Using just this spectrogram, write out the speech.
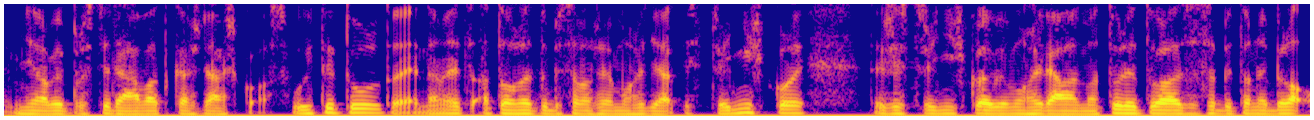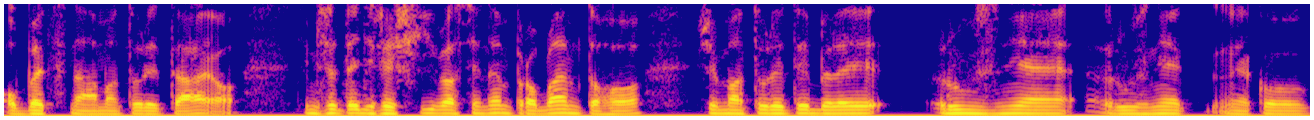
měla by prostě dávat každá škola svůj titul, to je jedna věc, a tohle to by samozřejmě mohly dělat i střední školy, takže střední školy by mohly dávat maturitu, ale zase by to nebyla obecná maturita. Jo. Tím se teď řeší vlastně ten problém toho, že maturity byly různě, různě jako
